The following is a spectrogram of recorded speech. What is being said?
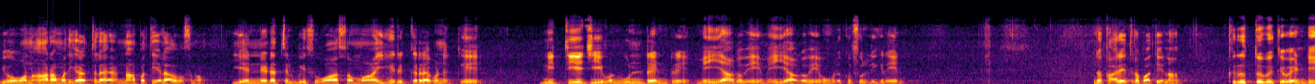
யோவான் ஆறாம் அதிகாரத்தில் நாற்பத்தி ஏழாவது வசனம் என்னிடத்தில் விசுவாசமாய் இருக்கிறவனுக்கு நித்திய ஜீவன் உண்டு என்று மெய்யாகவே மெய்யாகவே உங்களுக்கு சொல்லுகிறேன். இந்த காரியத்தில் பார்த்தீங்கன்னா கிறிஸ்துவுக்கு வேண்டி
